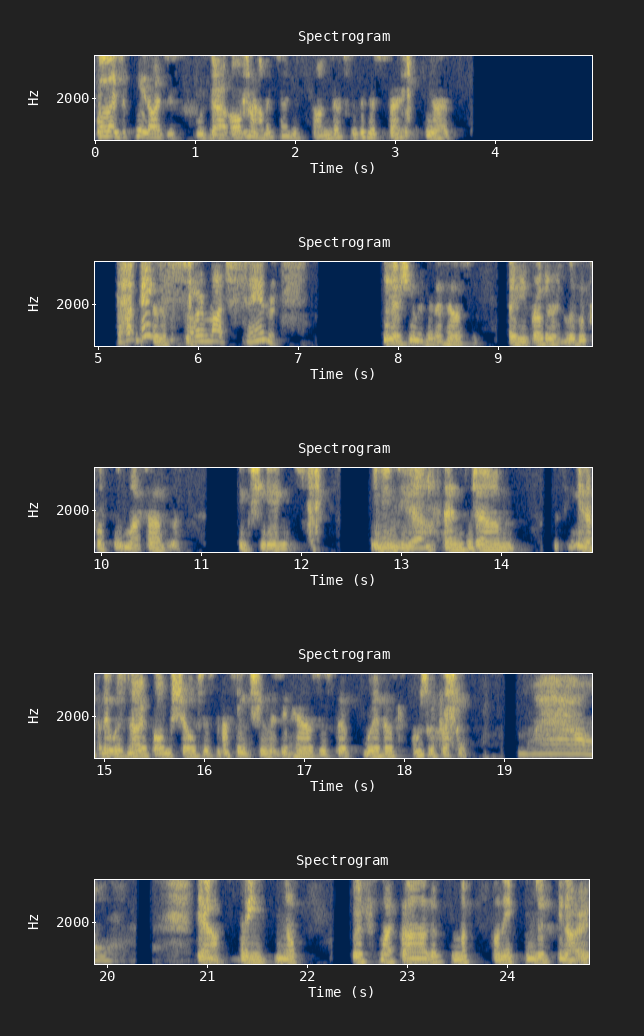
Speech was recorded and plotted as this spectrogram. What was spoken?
Well, as a kid, I just would go, "Oh, no, it's only thunder, for goodness sake," you know. That makes so much sense. Yeah, she was in a house with a baby brother in Liverpool. My father was six years in India, and um, you know, there was no bomb shelters, nothing. She was in houses that where the bombs were dropping. Wow. Yeah, and not with my father on it, and you know,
